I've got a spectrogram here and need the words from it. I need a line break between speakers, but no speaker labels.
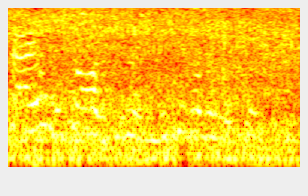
加油！加油！你们这个队也。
